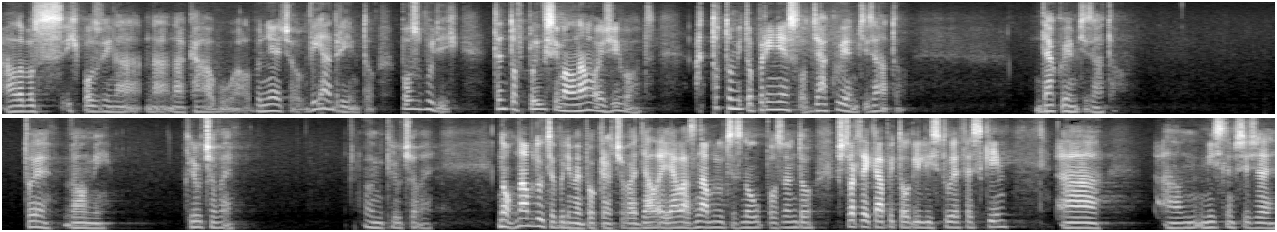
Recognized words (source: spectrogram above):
Alebo ich pozvi na, na, na kávu, alebo niečo. Vyjadri im to. Povzbudí ich. Tento vplyv si mal na môj život. A toto mi to prinieslo. Ďakujem ti za to. Ďakujem ti za to. To je veľmi kľúčové. Veľmi kľúčové. No, na budúce budeme pokračovať ďalej. Ja vás na budúce znovu pozvem do 4. kapitoly listu Efeským. A, a myslím si, že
